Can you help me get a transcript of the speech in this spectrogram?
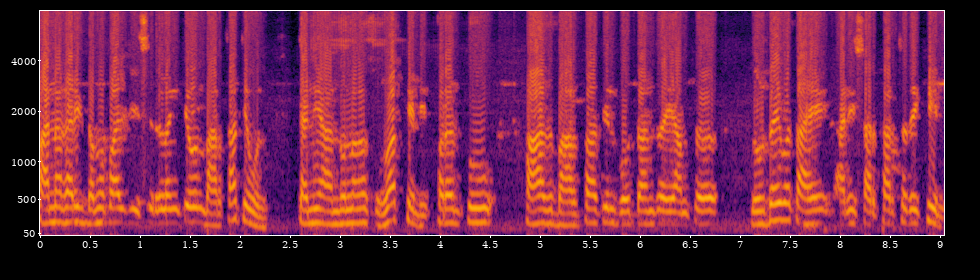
अनागारिक धर्मपालजी श्रीलंकेहून भारतात येऊन त्यांनी आंदोलनाला सुरुवात केली. परंतु आज भारतातील बौद्धांचं हे आमचं दुर्दैवत आहे आणि सरकारचं देखील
